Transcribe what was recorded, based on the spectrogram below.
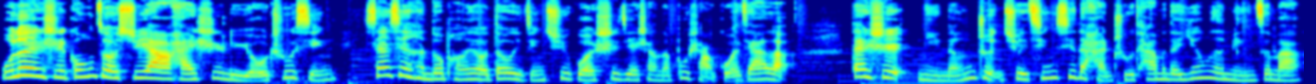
无论是工作需要还是旅游出行，相信很多朋友都已经去过世界上的不少国家了。但是你能准确清晰地喊出他们的英文名字吗？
